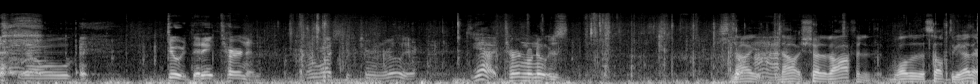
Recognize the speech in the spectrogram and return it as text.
No, Dude, that ain't turning. I watched it turn earlier. Yeah, it turned when it was Now, you- now it shut it off and it welded itself together.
